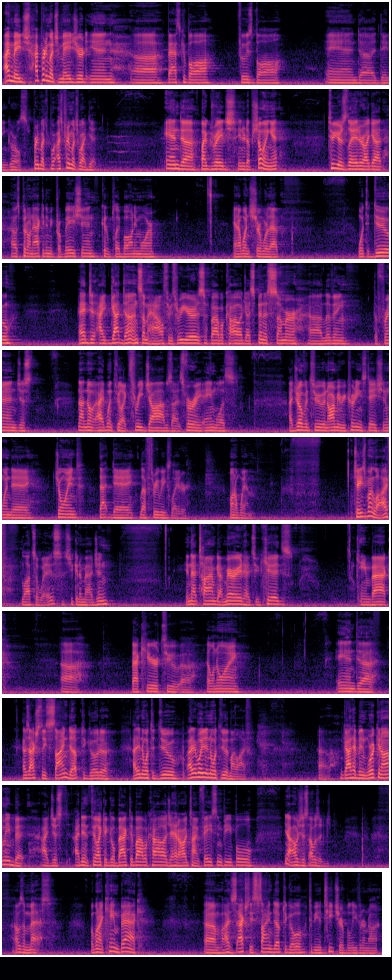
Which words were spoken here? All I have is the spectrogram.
I, major, I pretty much majored in uh, basketball, foosball, and uh, dating girls. Pretty much, that's pretty much what I did. And uh, my grades ended up showing it. Two years later, I got I was put on academic probation, couldn't play ball anymore, and I wasn't sure where that, what to do. I, I got done somehow through three years of Bible college. I spent a summer uh, living the friend, just not knowing. I went through like three jobs. I was very aimless. I drove into an army recruiting station one day, joined that day, left three weeks later on a whim changed my life lots of ways, as you can imagine. In that time, got married, had two kids, came back, uh, back here to uh, Illinois, and uh, I was actually signed up to go to. I didn't know what to do. I really didn't know what to do with my life. Uh, God had been working on me, but I just I didn't feel like I could go back to Bible college. I had a hard time facing people you know, I was just, I was a, I was a mess. But when I came back, um, I was actually signed up to go to be a teacher, believe it or not.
